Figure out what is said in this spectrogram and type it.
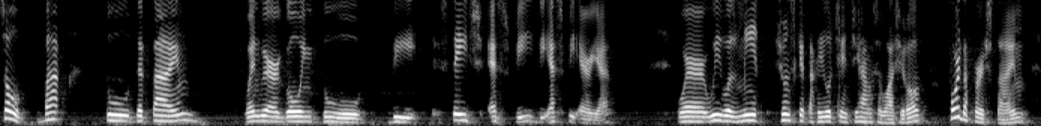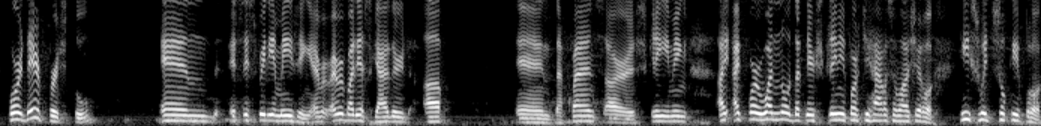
So, back to the time when we are going to the stage SP, the SP area, where we will meet Shunsuke Takeuchi and Chiharu Sawashiro for the first time for their first two and it's it's pretty amazing. Every, everybody has gathered up, and the fans are screaming. I, I for one know that they're screaming for Chiharu Sawashiro. He's with Suki Pro,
